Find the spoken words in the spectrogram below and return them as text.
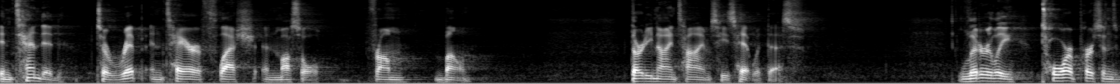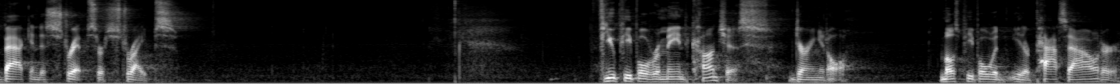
intended to rip and tear flesh and muscle from bone. 39 times he's hit with this. Literally tore a person's back into strips or stripes. Few people remained conscious during it all. Most people would either pass out or,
